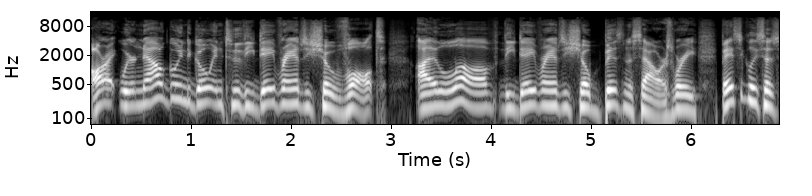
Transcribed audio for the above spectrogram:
All right, we're now going to go into the Dave Ramsey Show vault. I love the Dave Ramsey Show business hours, where he basically says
